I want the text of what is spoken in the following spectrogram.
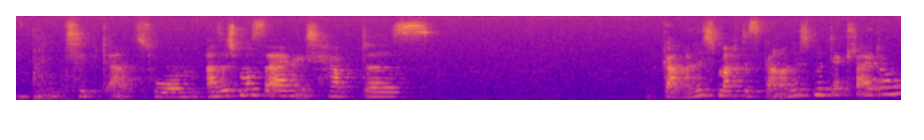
Ein Tipp dazu. Also ich muss sagen, ich habe das gar nicht, mache das gar nicht mit der Kleidung,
